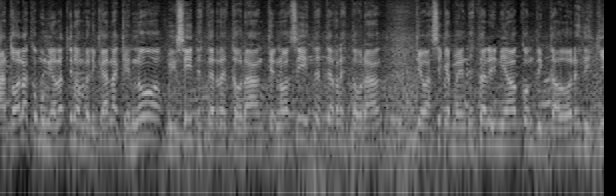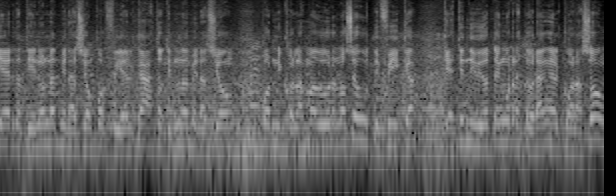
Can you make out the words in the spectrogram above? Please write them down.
a toda la comunidad latinoamericana que no visite este restaurante, que no asista a este restaurante que básicamente está alineado con dictadores de izquierda, tiene una admiración por Fidel Castro, tiene una admiración por Nicolás Maduro, no se justifica que este individuo tenga un restaurante en el corazón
